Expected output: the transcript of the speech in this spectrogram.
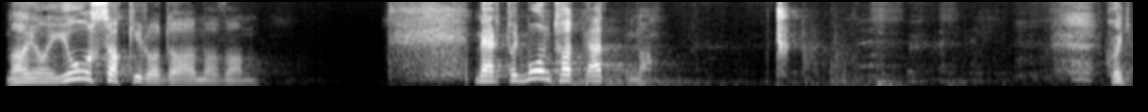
Nagyon jó szakirodalma van. Mert hogy mondhatnád, na, hogy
